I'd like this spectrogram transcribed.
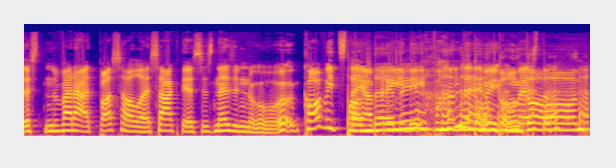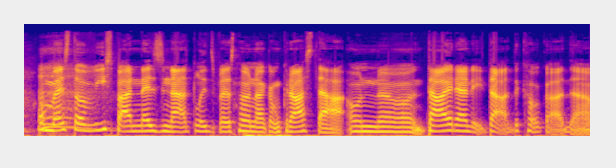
tas varētu pasaulē sākties, es nezinu, Covid tajā brīdī, pandēmija, un, mēs to, un mēs to vispār nezinātu, līdz mēs nonākam krastā. Un uh, tā ir arī tāda kaut kāda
